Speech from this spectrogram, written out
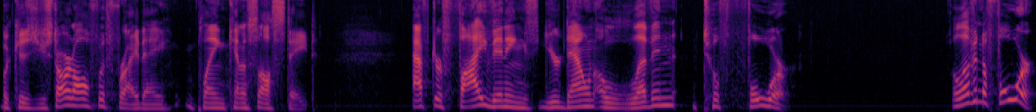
Because you start off with Friday playing Kennesaw State. After five innings, you're down 11 to 4. 11 to 4.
